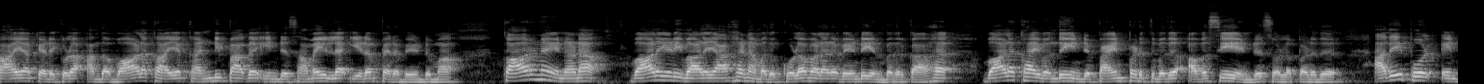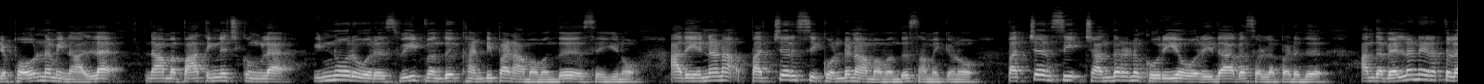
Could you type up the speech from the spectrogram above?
காயாக கிடைக்கல அந்த வாழைக்காயை கண்டிப்பாக இன்று சமையலில் இடம்பெற வேண்டுமா? காரணம் என்னென்னா வாழையடி வாழையாக நமது குலம் வளர வேண்டும் என்பதற்காக வாழைக்காய் வந்து இன்று பயன்படுத்துவது அவசியம் என்று சொல்லப்படுது. அதே போல் இன்று பௌர்ணமி நாளில் நாம் பார்த்திங்கன்னு வச்சுக்கோங்களேன் இன்னொரு ஒரு ஸ்வீட் வந்து கண்டிப்பாக நாம் வந்து செய்யணும். அது என்னென்னா பச்சரிசி கொண்டு நாம் வந்து சமைக்கணும். பச்சரிசி சந்திரனுக்குரிய ஒரு இதாக சொல்லப்படுது. அந்த வெள்ளை நிறத்தில்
